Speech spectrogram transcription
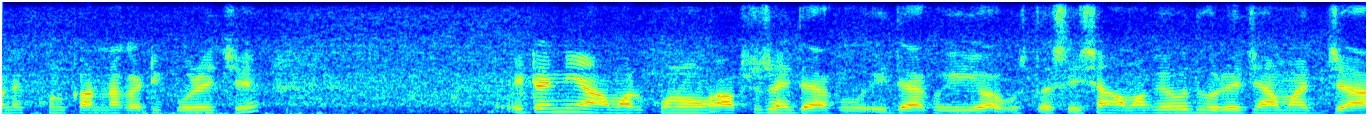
অনেকক্ষণ কান্নাকাটি করেছে। এটা নিয়ে আমার কোনো আফসোস নেই। দেখো, এই দেখো, এই অবস্থা শেষে আমাকেও ধরেছে আমার যা।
